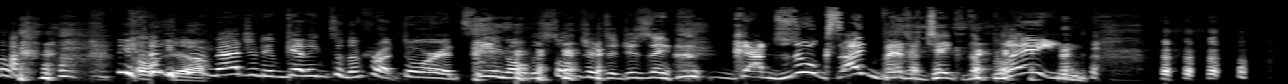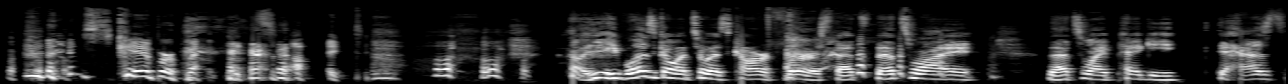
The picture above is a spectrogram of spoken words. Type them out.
Oh, you yeah. imagine him getting to the front door and seeing all the soldiers and just saying gadzooks i'd better take the plane and scamper back inside Oh, he he was going to his car first. That's that's why that's why Peggy has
